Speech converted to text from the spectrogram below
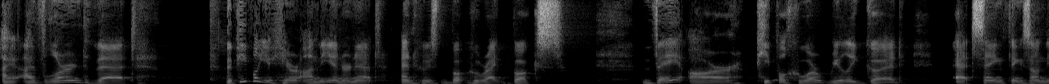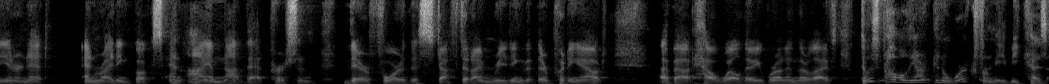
I, I've learned that the people you hear on the internet and who's book, who write books, they are people who are really good at saying things on the internet and writing books. And I am not that person. Therefore, the stuff that I'm reading that they're putting out about how well they run in their lives, those probably aren't going to work for me because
